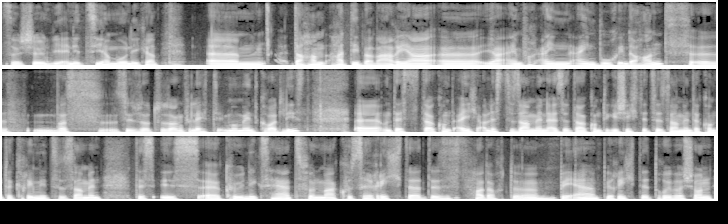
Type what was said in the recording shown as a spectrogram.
so schön wie eine Ziehharmonika. Ähm, da haben, hat die Bavaria äh, ja einfach ein, ein Buch in der Hand, äh, was sie sozusagen vielleicht im Moment gerade liest. Äh, und das, da kommt eigentlich alles zusammen. Also da kommt die Geschichte zusammen, da kommt der Krimi zusammen. Das ist äh, Königsherz von Markus Richter. Das hat auch der BR berichtet drüber schon.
